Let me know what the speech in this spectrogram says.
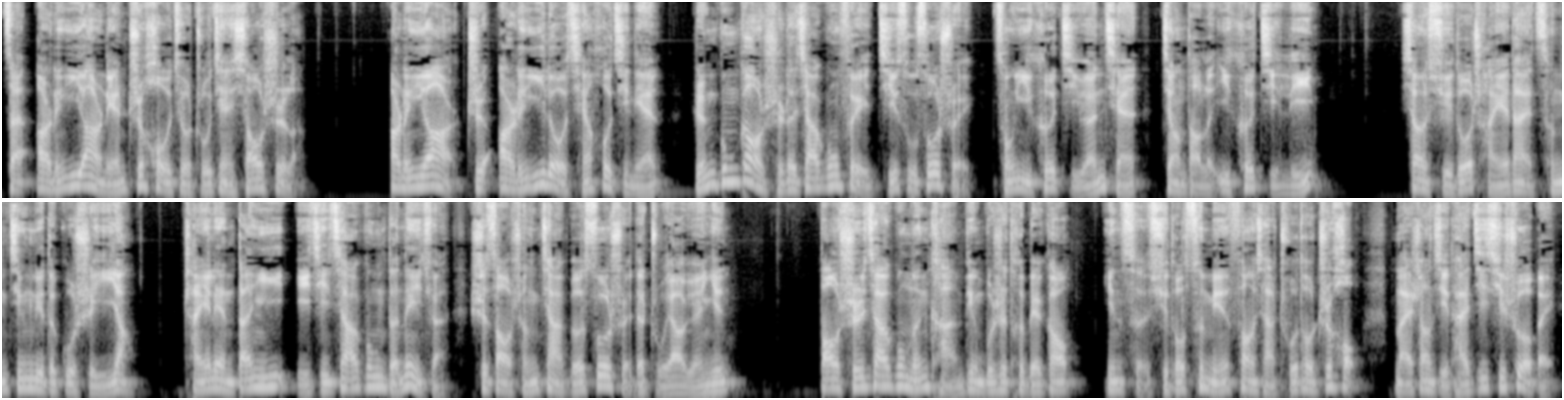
在二零一二年之后就逐渐消逝了。二零一二至二零一六前后几年，人工锆石的加工费急速缩水，从一颗几元钱降到了一颗几厘。像许多产业带曾经历的故事一样，产业链单一以及加工的内卷是造成价格缩水的主要原因。宝石加工门槛并不是特别高，因此许多村民放下锄头之后，买上几台机器设备，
